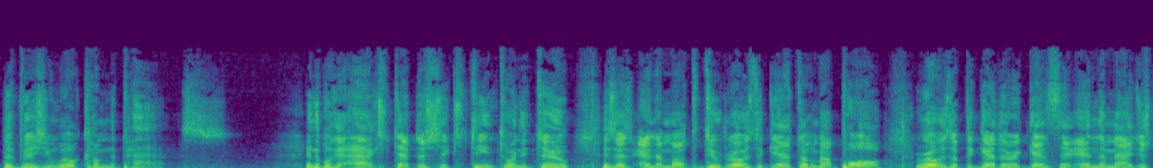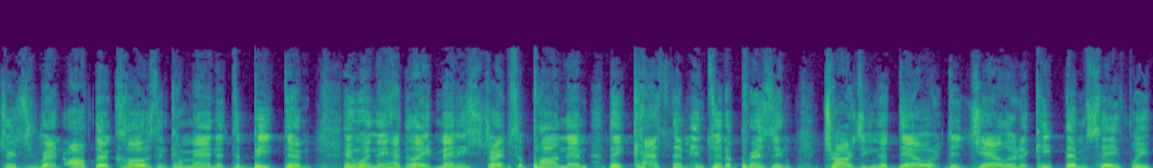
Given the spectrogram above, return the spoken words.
The vision will come to pass. In the book of Acts, chapter 16, 22, it says, And the multitude rose together, talking about Paul, rose up together against him, and the magistrates rent off their clothes and commanded to beat them. And when they had laid many stripes upon them, they cast them into the prison, charging the the jailer to keep them safely,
